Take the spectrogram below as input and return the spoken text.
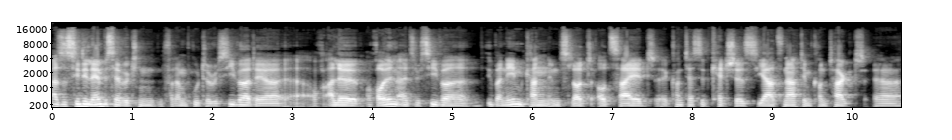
Also CD Lamb ist ja wirklich ein verdammt guter Receiver, der auch alle Rollen als Receiver übernehmen kann im Slot, Outside, äh, Contested Catches, Yards nach dem Kontakt. Äh,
